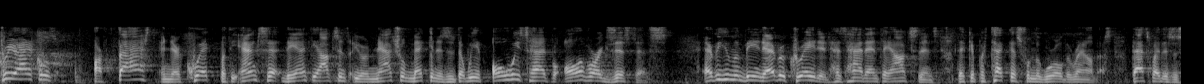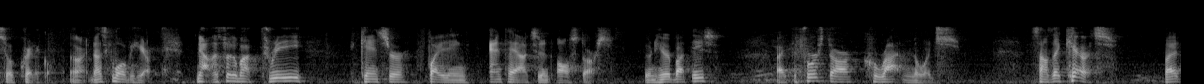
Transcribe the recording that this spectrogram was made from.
Free radicals are fast and they're quick, but the, the antioxidants are your natural mechanisms that we have always had for all of our existence. Every human being ever created has had antioxidants that can protect us from the world around us. That's why this is so critical. All right, now let's come over here. Now, let's talk about three cancer-fighting antioxidant all-stars. You want to hear about these? All right, the first are carotenoids. Sounds like carrots, right?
